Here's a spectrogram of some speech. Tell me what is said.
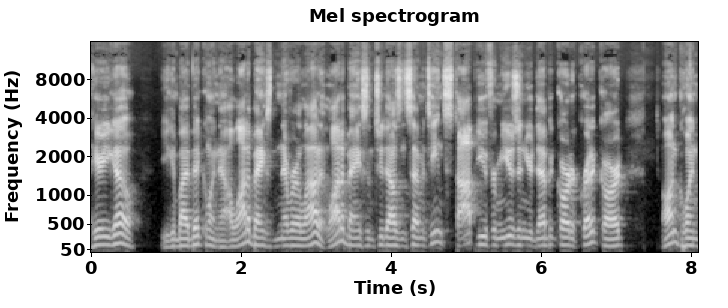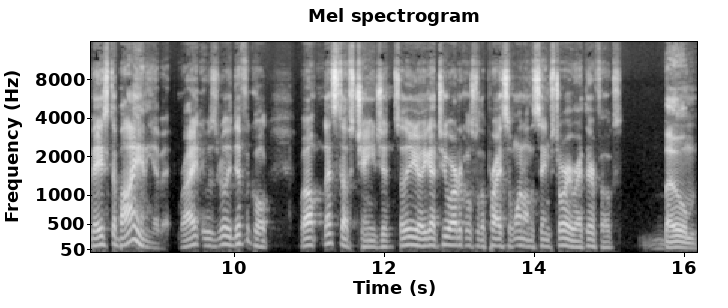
Here you go. You can buy Bitcoin now. A lot of banks never allowed it. A lot of banks in 2017 stopped you from using your debit card or credit card on Coinbase to buy any of it, right? It was really difficult. Well, that stuff's changing. So there you go. You got two articles for the price of one on the same story right there, folks. Boom.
